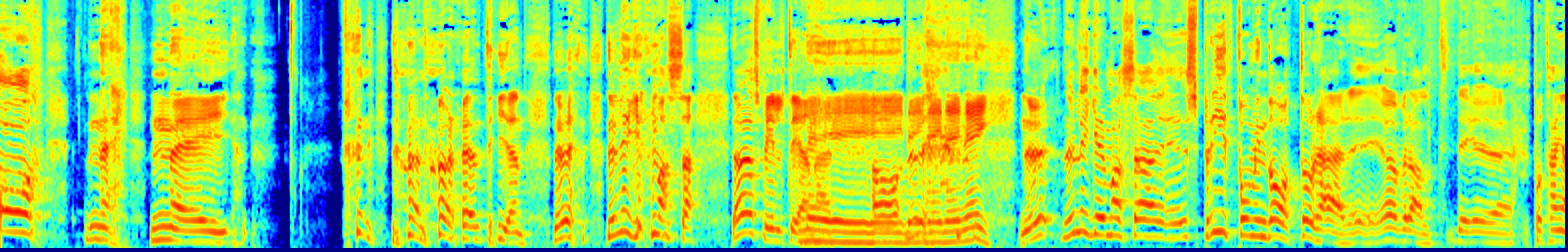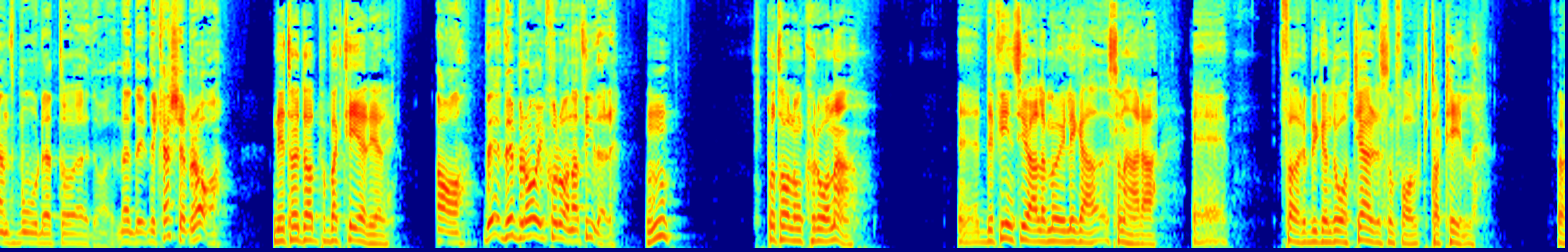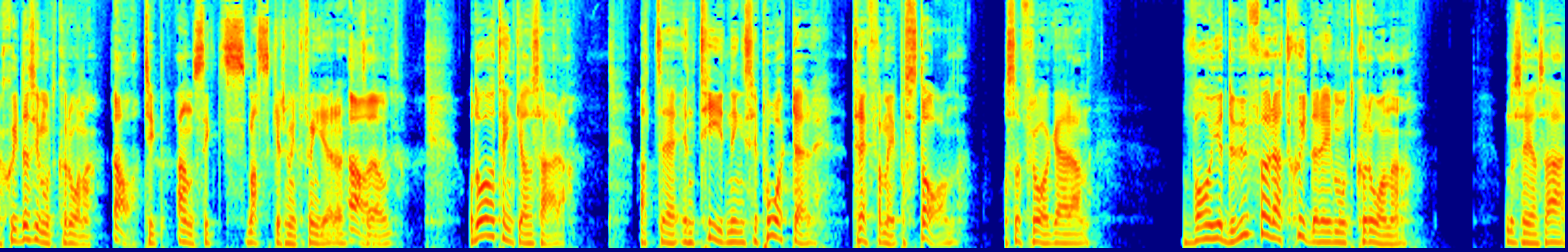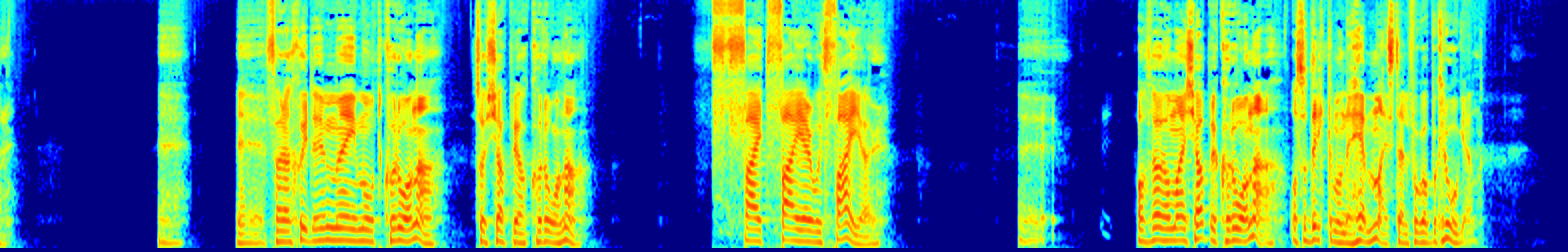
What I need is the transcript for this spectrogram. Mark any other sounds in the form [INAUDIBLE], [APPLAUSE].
Åh! Nej, nej. [LAUGHS] nu har det hänt igen. Nu, nu ligger det massa... Nu har jag spilt igen här. Nej, Ja, nu- nej, nej, nej, nej. [LAUGHS] Nu, nu ligger det massa eh, sprit på min dator här eh, överallt. Det eh, på tangentbordet och... Men det, det kanske är bra. Det tar ju död på bakterier. Ja, det, det är bra i coronatider. Mm. På tal om corona. Det finns ju alla möjliga sådana här eh, förebyggande åtgärder som folk tar till för att skydda sig mot corona. Ja. Typ ansiktsmasker som inte fungerar. Ja, ja. Och då tänker jag så här att eh, en tidningsreporter träffar mig på stan och så frågar han Vad gör du för att skydda dig mot corona? Och då säger jag så här eh, eh, För att skydda mig mot corona så köper jag corona. Fight fire with fire. Och så om man köper corona och så dricker man det hemma istället för att gå på krogen.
